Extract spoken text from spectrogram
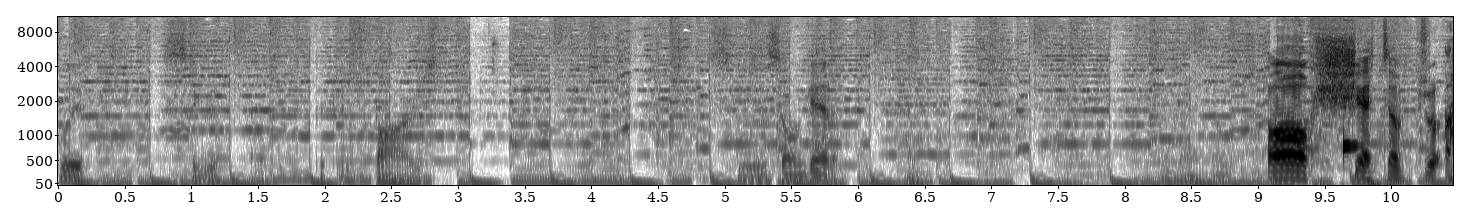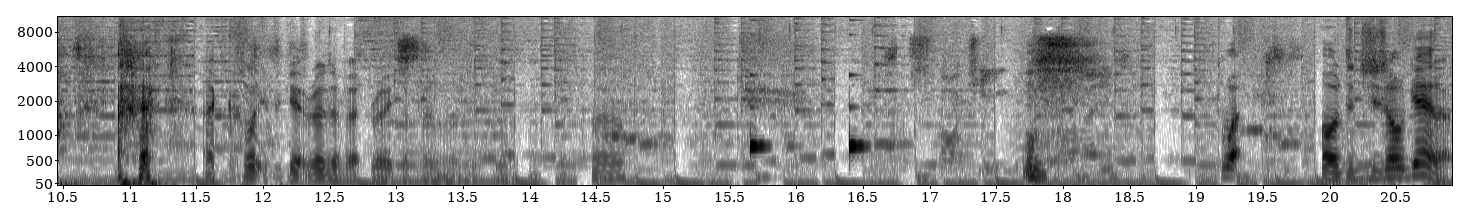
With significant between bars. See, did someone get it? Oh shit, I've dro- I clicked to get rid of it, right. Okay. What? Oh, did you all get it?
